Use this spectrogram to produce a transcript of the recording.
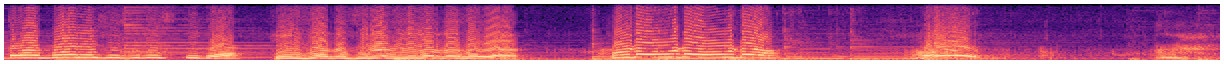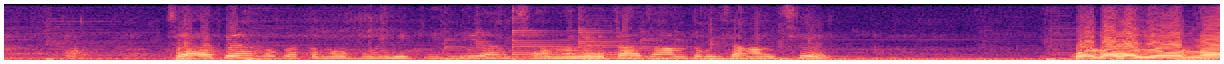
তোমার বোন এসে বিদেশ থেকে। কি সাথে ছিল কি করতেছে উড়ো চাইতে হোক তোমার বুঝলে কি কি আনছে? আমার লাগে যা যা আনতে আনছে। কয়টা বাজে? আমার না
